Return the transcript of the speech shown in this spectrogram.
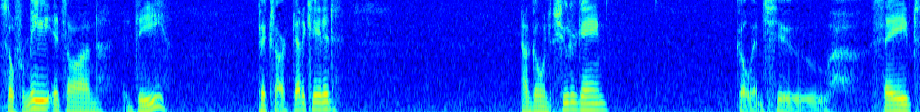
So for me, it's on D, PixARK dedicated. Now go into shooter game, go into saved.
